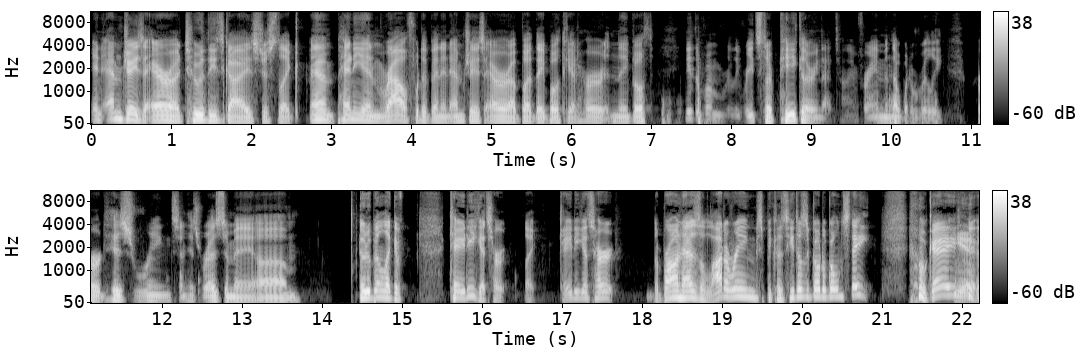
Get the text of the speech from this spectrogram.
in MJ's era, two of these guys just like Penny and Ralph would have been in MJ's era, but they both get hurt and they both neither of them really reached their peak during that time frame, and that would have really hurt his rings and his resume. Um, it would have been like if KD gets hurt, like KD gets hurt. LeBron has a lot of rings because he doesn't go to Golden State. Okay. Yeah.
